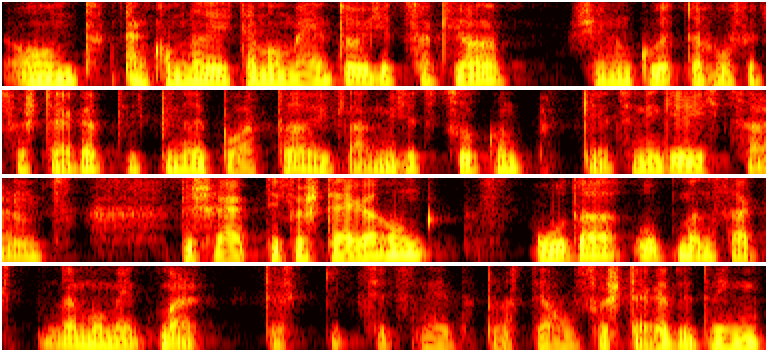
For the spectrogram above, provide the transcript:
Und dann kommt natürlich der Moment, wo ich jetzt sage, ja, schön und gut, der Hof wird versteigert, ich bin Reporter, ich lande mich jetzt zurück und gehe jetzt in den Gerichtssaal und beschreibe die Versteigerung. Oder ob man sagt, na Moment mal, das gibt's jetzt nicht, dass der Hof versteigert wird wegen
